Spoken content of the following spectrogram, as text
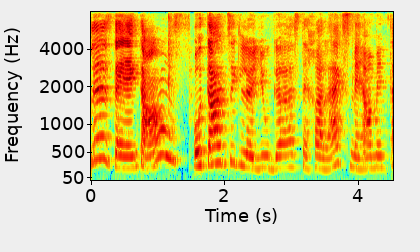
là, c'était intense. Autant, tu sais, que le yoga, c'était relax, mais en même temps,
